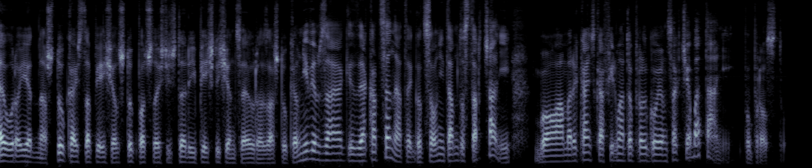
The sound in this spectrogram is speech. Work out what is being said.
euro jedna sztuka i 150 sztuk po 44,5 tysięcy euro za sztukę. Nie wiem za jak, jaka cena tego, co oni tam dostarczali, bo amerykańska firma to produkująca chciała taniej po prostu.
